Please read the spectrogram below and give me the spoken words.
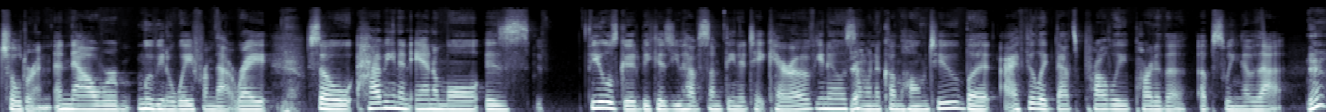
children and now we're moving away from that, right? Yeah. So having an animal is feels good because you have something to take care of, you know, someone to come home to, but I feel like that's probably part of the upswing of that. Yeah.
